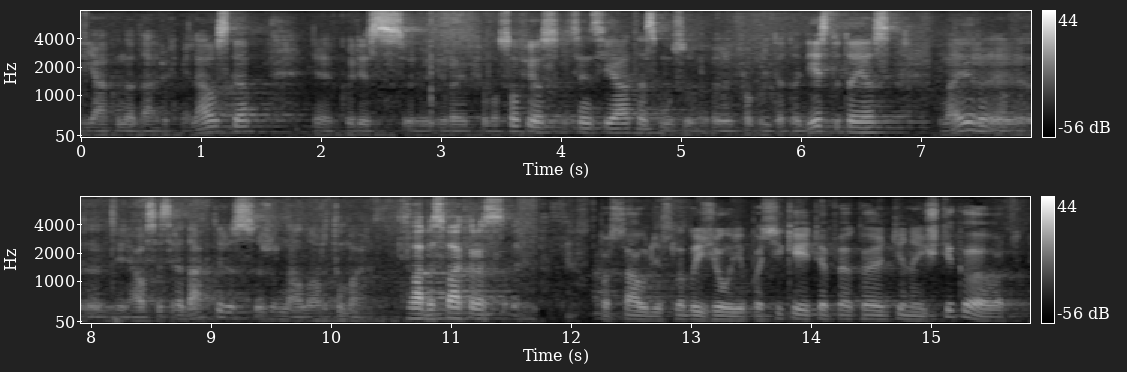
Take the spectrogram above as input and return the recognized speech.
diakoną Darių Chmeliauską, e, kuris yra filosofijos licenciatas, mūsų e, fakulteto dėstytojas, na ir vyriausias redaktorius žurnalo Artuma. Labas vakaras. Pasaulis labai žiauriai pasikeitė per karantiną iš tikrųjų.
